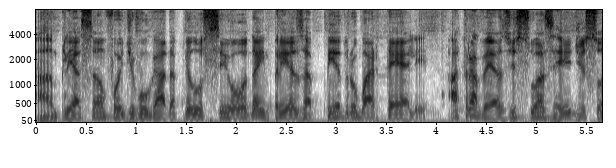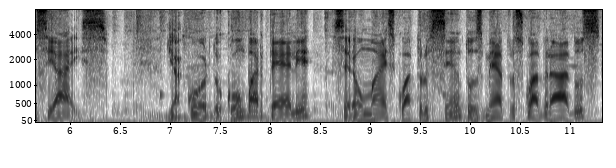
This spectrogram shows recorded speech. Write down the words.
A ampliação foi divulgada pelo CEO da empresa, Pedro Bartelli, através de suas redes sociais. De acordo com Bartelli, serão mais 400 metros quadrados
